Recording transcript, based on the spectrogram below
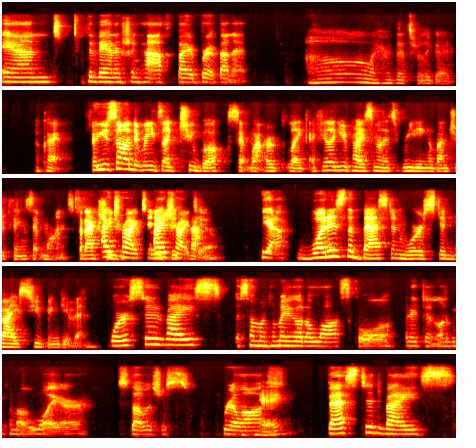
and The Vanishing Half by Brit Bennett. Oh, I heard that's really good. Okay. Are you someone that reads like two books at once? Or like, I feel like you're probably someone that's reading a bunch of things at once, but actually, I try to. I try to. Yeah. What is the best and worst advice you've been given? Worst advice someone told me to go to law school, but I didn't want to become a lawyer. So that was just real okay. off. Best advice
